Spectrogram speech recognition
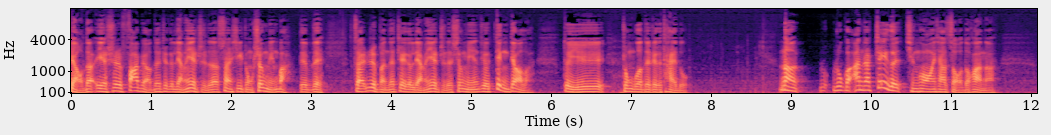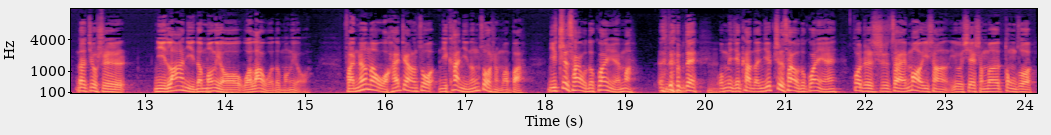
表的，也是发表的这个两页纸的，算是一种声明吧，对不对？在日本的这个两页纸的声明就定掉了对于中国的这个态度。那如如果按照这个情况往下走的话呢，那就是你拉你的盟友，我拉我的盟友，反正呢我还这样做，你看你能做什么吧？你制裁我的官员嘛，对不对？我们已经看到，你就制裁我的官员，或者是在贸易上有些什么动作，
